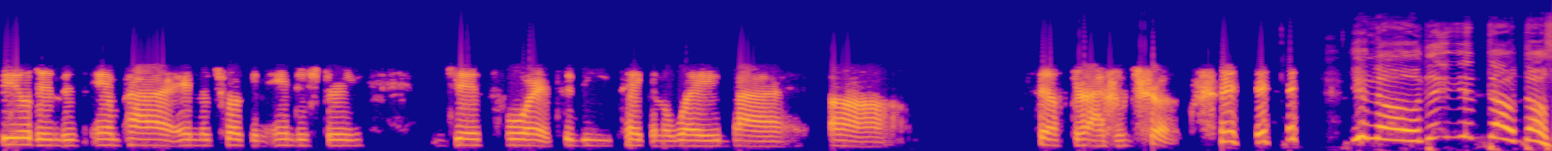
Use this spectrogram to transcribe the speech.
building this empire in the trucking industry just for it to be taken away by uh, self-driving trucks. you know, don't, don't,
